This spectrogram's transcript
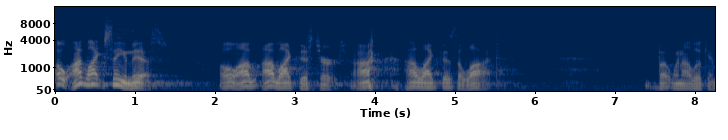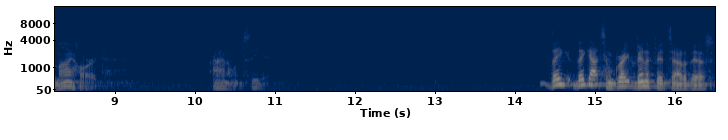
Oh, I like seeing this. Oh, I, I like this church. I, I like this a lot. But when I look in my heart, I don't see it. They, they got some great benefits out of this,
